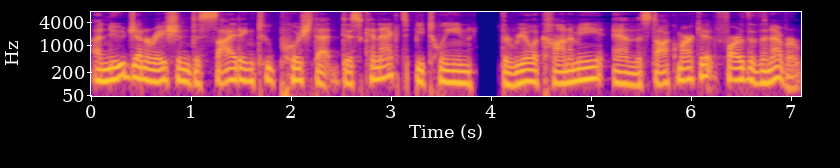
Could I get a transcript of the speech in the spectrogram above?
a new generation deciding to push that disconnect between the real economy and the stock market farther than ever.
